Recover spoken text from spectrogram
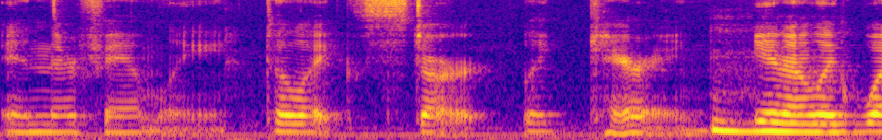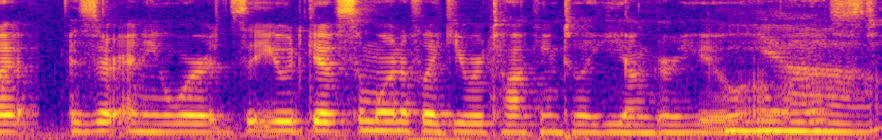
in their family to like start like caring mm-hmm. you know mm-hmm. like what is there any words that you would give someone if like you were talking to like younger you yeah almost?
